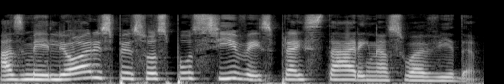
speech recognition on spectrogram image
as melhores pessoas possíveis para estarem na sua vida.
